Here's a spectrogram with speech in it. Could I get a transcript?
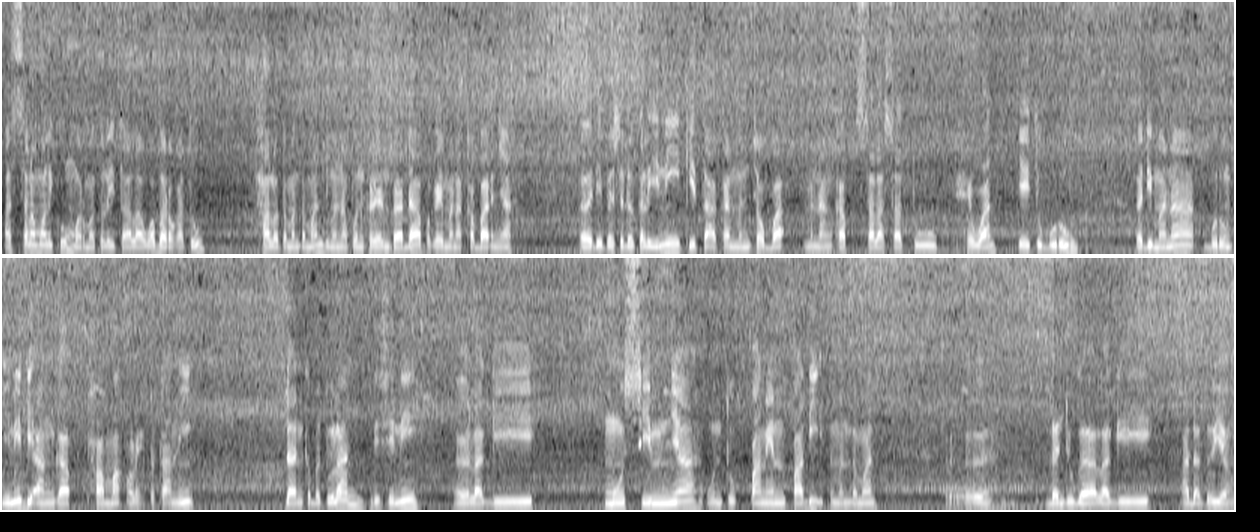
Assalamualaikum warahmatullahi taala wabarakatuh. Halo teman-teman di mana pun kalian berada bagaimana kabarnya? E, Di episode kali ini kita akan mencoba menangkap salah satu hewan yaitu burung e, Di mana burung ini dianggap hama oleh petani. Dan kebetulan di sini e, lagi musimnya untuk panen padi teman-teman. Dan juga lagi ada tuh yang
